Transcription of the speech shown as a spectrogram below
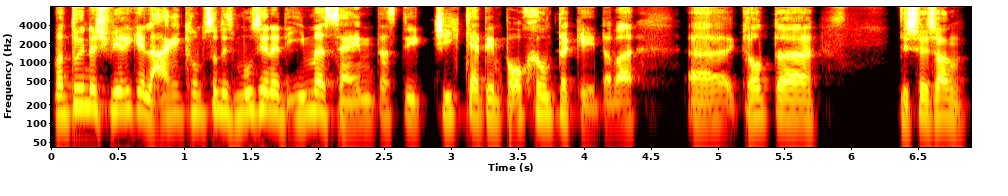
Wenn du in eine schwierige Lage kommst, und es muss ja nicht immer sein, dass die Geschichte den Bach runtergeht, aber äh, gerade, äh, wie soll ich sagen,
